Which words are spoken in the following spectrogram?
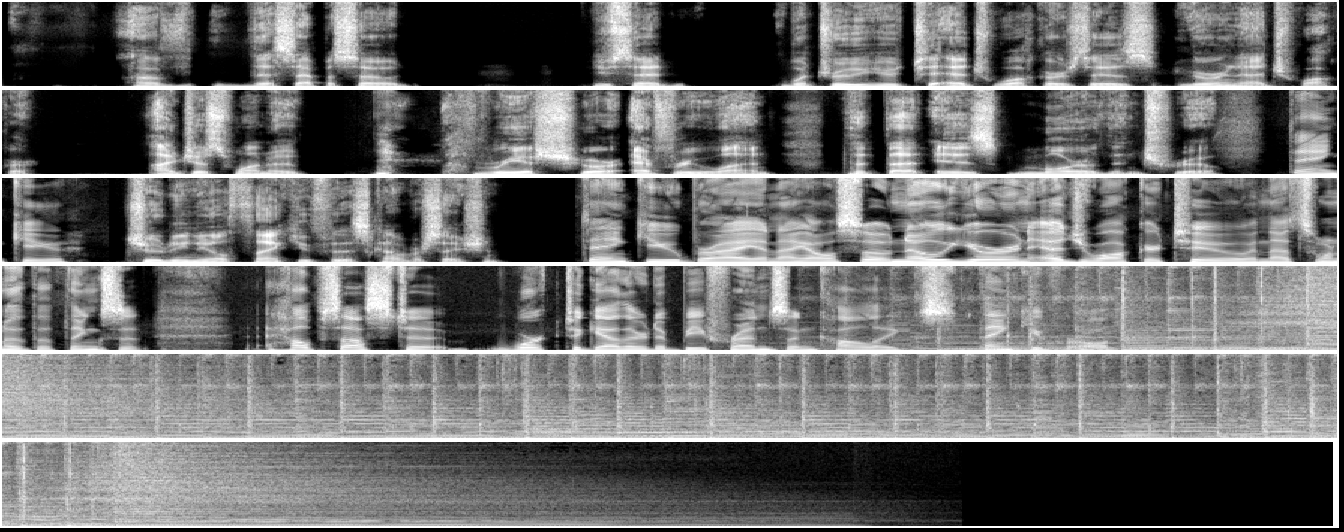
of this episode, you said what drew you to Edgewalkers is you're an Edgewalker. I just want to reassure everyone that that is more than true. Thank you. Judi Neal, thank you for this conversation. Thank you, Brian. I also know you're an edge walker too, and that's one of the things that helps us to work together to be friends and colleagues. Thank you for all.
